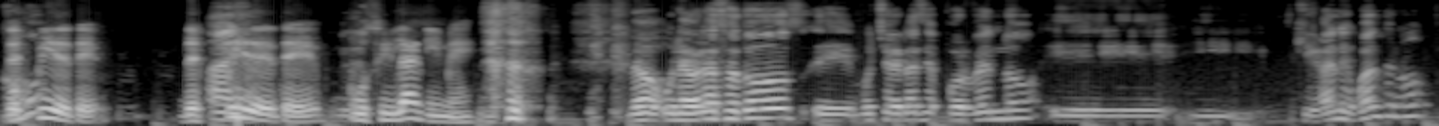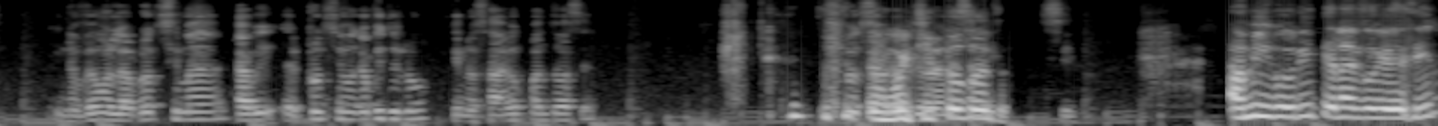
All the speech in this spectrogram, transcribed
¿Cómo? despídete, despídete, ya. pusilánime. No, un abrazo a todos, eh, muchas gracias por vernos eh, y que gane Wander, ¿no? Y nos vemos la próxima, el próximo capítulo, que no sabemos cuánto va a ser. Es muy chistoso eso. Sí. Amigo Cristian, ¿algo que decir?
